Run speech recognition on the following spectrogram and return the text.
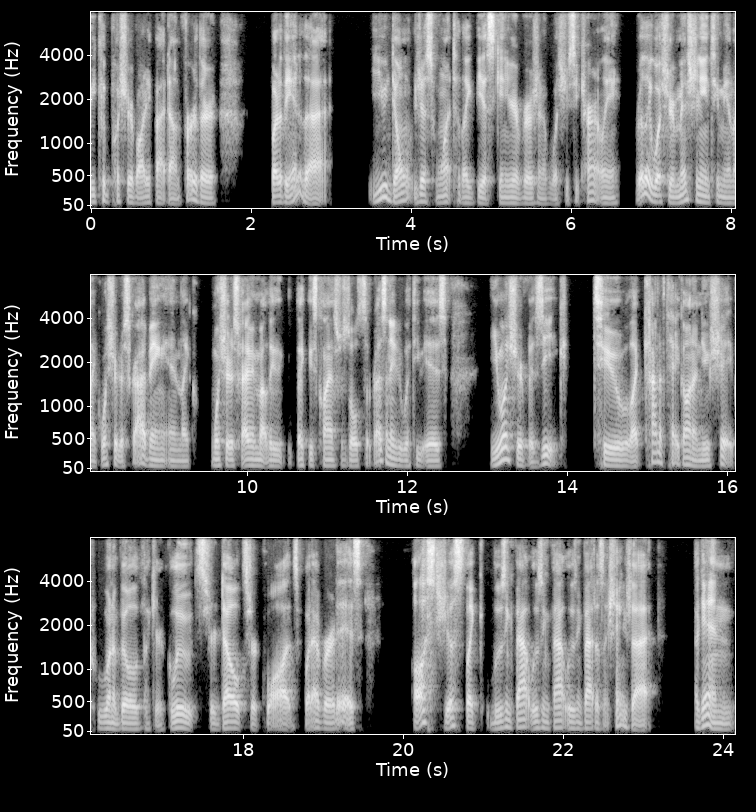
we could push your body fat down further, but at the end of that, you don't just want to like be a skinnier version of what you see currently. Really, what you're mentioning to me and like what you're describing and like what you're describing about the, like these clients' results that resonated with you is you want your physique to like kind of take on a new shape. We want to build like your glutes, your delts, your quads, whatever it is. Us just like losing fat, losing fat, losing fat doesn't change that. Again,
